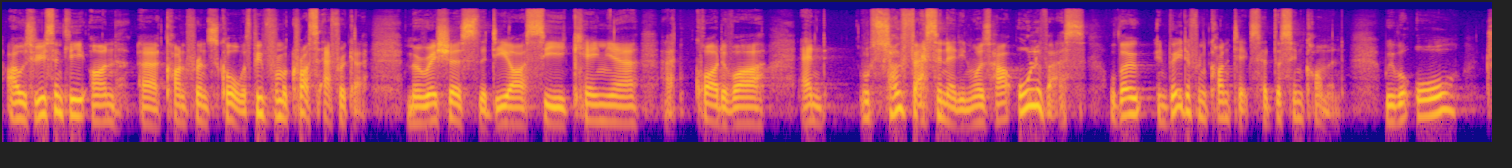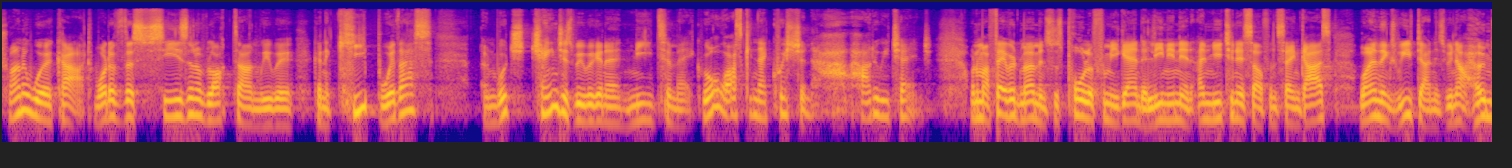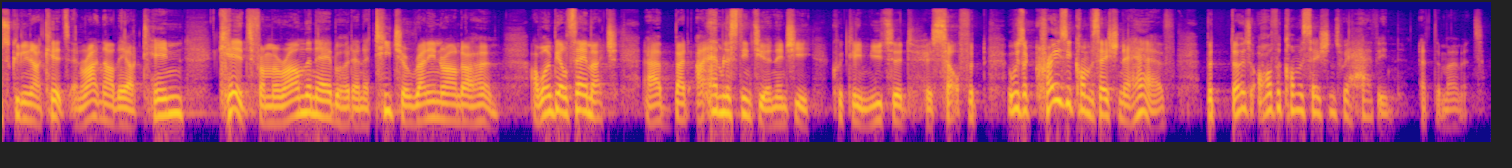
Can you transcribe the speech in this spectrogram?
I was recently on a conference call with people from across Africa Mauritius, the DRC, Kenya, uh, Cote d'Ivoire. And what was so fascinating was how all of us, although in very different contexts, had this in common. We were all trying to work out what of this season of lockdown we were going to keep with us and which changes we were going to need to make. We're all asking that question how, do we change? One of my favorite moments was Paula from Uganda leaning in, unmuting herself, and saying, Guys, one of the things we've done is we're now homeschooling our kids. And right now, there are 10 kids from around the neighborhood and a teacher running around our home. I won't be able to say much, uh, but I am listening to you. And then she quickly muted herself. It, it was a crazy conversation to have, but those are the conversations we're having at the moment.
